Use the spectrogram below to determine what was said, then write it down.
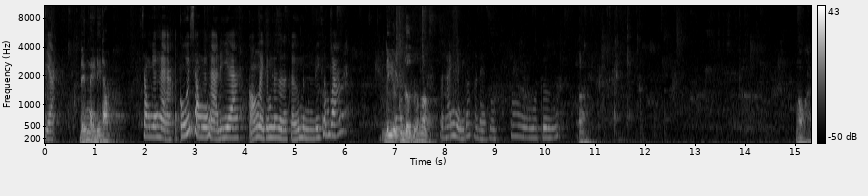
Dạ. Điểm này đi đâu? Sông Nhân Hà cuối sông Nhân Hà đi ra. Còn này trong đây là tự mình đi khám phá. Đi được cũng được đúng không? Tôi thấy nhìn rất là đẹp luôn. Có hoa cương á. Ờ. Ha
